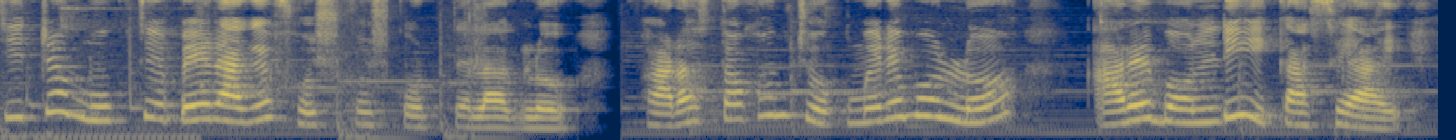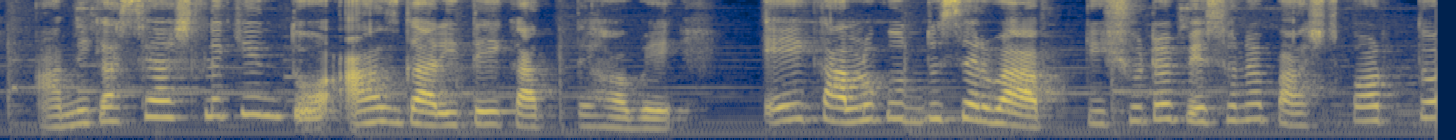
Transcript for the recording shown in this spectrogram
চিত্রা মুখ চেপে রাগে ফোসফোস করতে লাগল। ফারাজ তখন চোখ মেরে বলল, আরে বললি কাছে আয়। আমি কাছে আসলে কিন্তু আজ গাড়িতেই কাটতে হবে। এই কালো কুদ্দুসের বাপ টিস্যুটা পেছনে পাস করতো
